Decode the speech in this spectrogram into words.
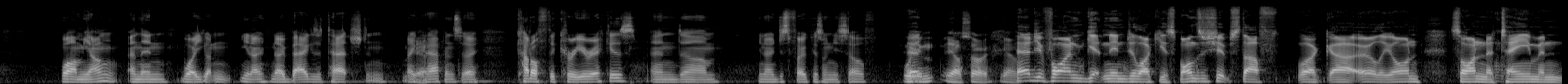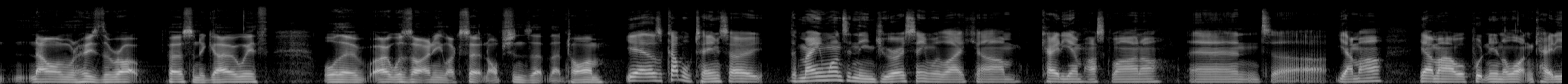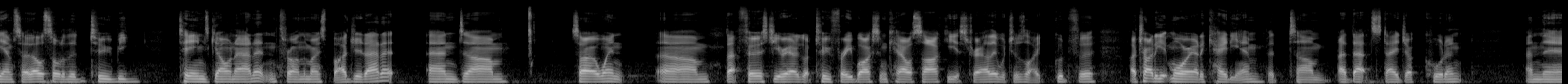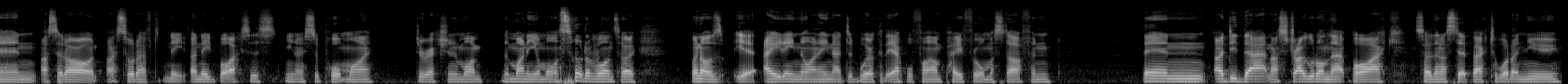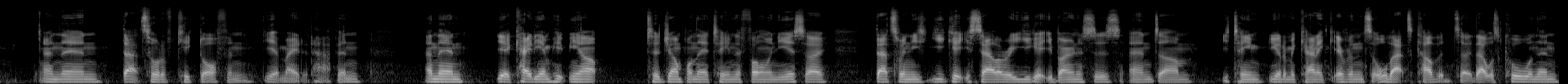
while I'm young, and then while you got you know no bags attached and make Yeah. it happen. So cut off the career wreckers and um, you know just focus on yourself. Well, you- yeah, sorry. Yeah. How do you find getting into like your sponsorship stuff, like uh, early on, signing a team and knowing who's the right person to go with, or I was only like certain options at that time? Yeah, there was a couple teams. So the main ones in the enduro scene were like um, KTM, Husqvarna, and uh, Yamaha. Yamaha were putting in a lot in KTM, so that was sort of the two big teams going at it and throwing the most budget at it. And um, so I went um, that first year out, I got two free bikes from Kawasaki Australia, which was like good for. I tried to get more out of KTM, but um, at that stage I couldn't. And then I said, "Oh, I sort of have to need. I need bikes to, you know, support my direction and my the money I'm on sort of on." So when I was yeah 18, 19, I had to work at the apple farm, pay for all my stuff, and then I did that and I struggled on that bike. So then I stepped back to what I knew, and then that sort of kicked off and yeah made it happen. And then yeah, KTM hit me up to jump on their team the following year. So that's when you, you get your salary, you get your bonuses, and um, your team, you got a mechanic, everything's all that's covered. So that was cool. And then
